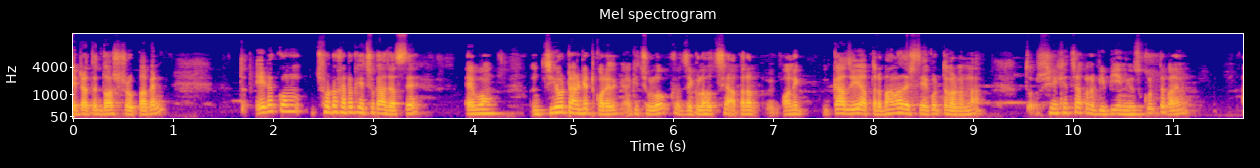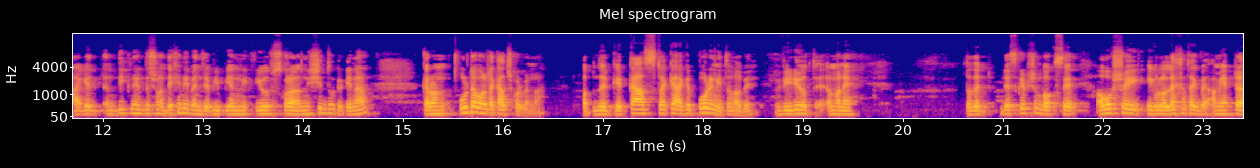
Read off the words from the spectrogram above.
এটাতে দশ রূপ পাবেন। তো এরকম ছোটোখাটো কিছু কাজ আছে। এবং জিও টার্গেট করে কিছু লোক, যেগুলো হচ্ছে আপনারা অনেক কাজই আপনারা বাংলাদেশ থেকে করতে পারবেন না। তো সেই ক্ষেত্রে আপনারা ভিপিএন ইউজ করতে পারেন। আগে দিক নির্দেশনা দেখে নেবেন যে ভিপিএন ইউজ করা নিষিদ্ধ কিনা, কারণ উল্টাপাল্টা কাজ করবেন না। আপনাদেরকে কাজটাকে আগে পড়ে নিতে হবে। ভিডিওতে মানে তাদের ডেসক্রিপশন বক্সে অবশ্যই এগুলো লেখা থাকবে। আমি একটা,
